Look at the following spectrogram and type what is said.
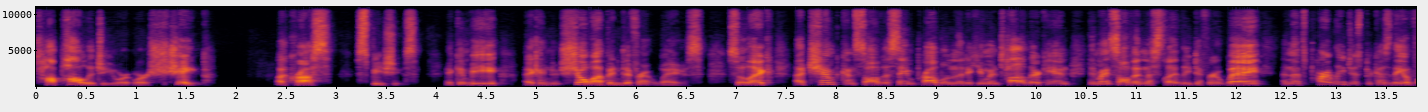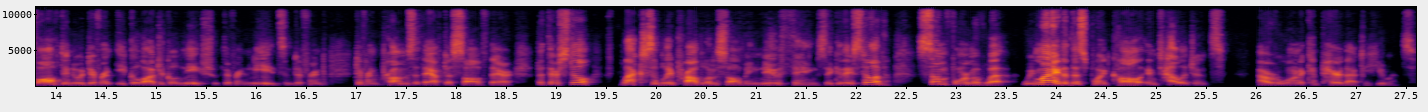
topology or, or shape across species. It can be, it can show up in different ways. So like a chimp can solve the same problem that a human toddler can. They might solve it in a slightly different way. And that's partly just because they evolved into a different ecological niche with different needs and different, different problems that they have to solve there. But they're still flexibly problem solving new things. They, they still have some form of what we might at this point call intelligence, however we want to compare that to humans.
